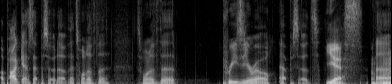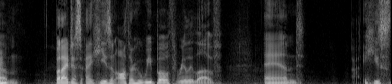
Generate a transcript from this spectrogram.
a podcast episode of. That's one of the. It's one of the pre-zero episodes. Yes. Mhm. Um, but I just I, he's an author who we both really love, and he's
